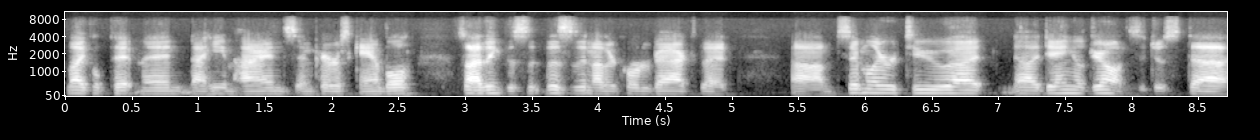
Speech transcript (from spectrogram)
Michael Pittman, Nyheim Hines, and Parris Campbell. So I think this this is another quarterback that um, similar to uh, uh, Daniel Jones, just uh,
